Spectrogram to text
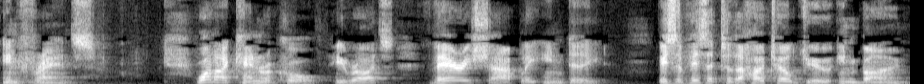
in France. What I can recall, he writes, very sharply indeed, is a visit to the Hotel Dieu in Beaune,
